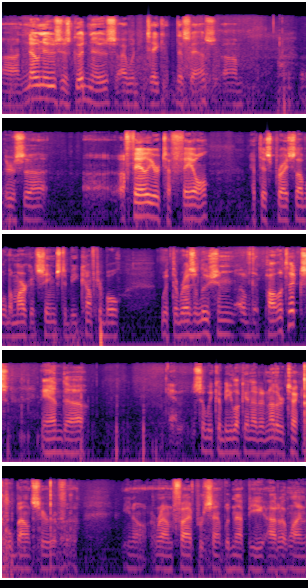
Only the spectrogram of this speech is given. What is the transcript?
uh no news is good news, I would take this as. Um, there's uh, uh, a failure to fail at this price level. The market seems to be comfortable with the resolution of the politics and uh, and so we could be looking at another technical bounce here of uh, you know around five percent would not be out of line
